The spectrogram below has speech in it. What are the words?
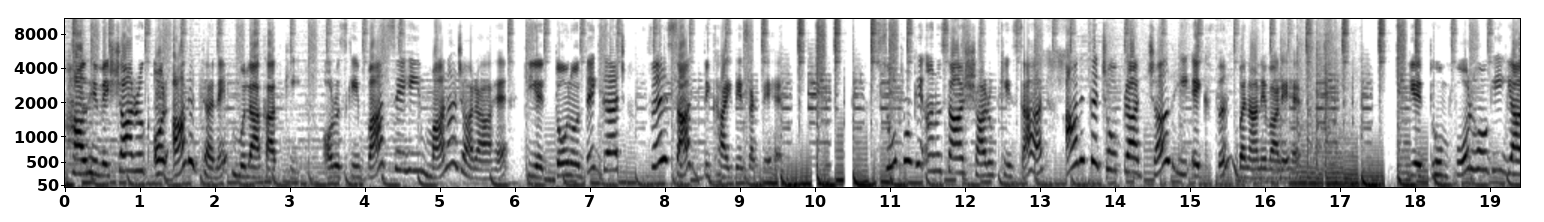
हाल ही में शाहरुख और आदित्य ने मुलाकात की और उसके बाद से ही माना जा रहा है कि ये दोनों दिग्गज फिर साथ दिखाई दे सकते हैं। सूत्रों के अनुसार शाहरुख के साथ आदित्य चोपड़ा जल्द ही एक फ़िल्म बनाने वाले हैं। ये धूम फोर होगी या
